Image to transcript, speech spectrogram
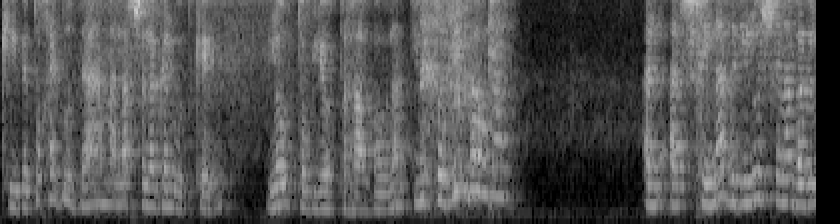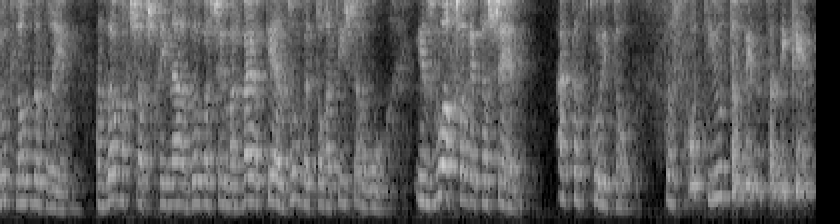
כי בתוך היהדות זה המהלך של הגלות, כן. לא טוב להיות רע בעולם, תהיו טובים בעולם. על, על שכינה וגילוי שכינה בגלות לא מדברים. עזוב עכשיו שכינה, עזוב השם, הלוואי אותי עזוב ותורתי שמרו. עזבו עכשיו את השם, אל תעסקו איתו. תעסקו, תהיו טובים וצדיקים.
